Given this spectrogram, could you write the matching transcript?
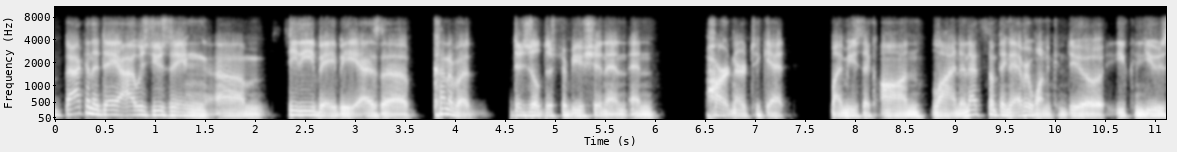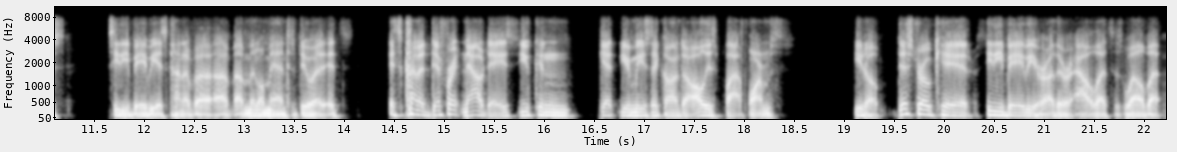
back in the day, I was using um, CD Baby as a kind of a digital distribution and and partner to get my music online, and that's something that everyone can do. You can use CD Baby as kind of a, a middleman to do it. It's it's kind of different nowadays. You can get your music onto all these platforms, you know, DistroKid, CD Baby, or other outlets as well. But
